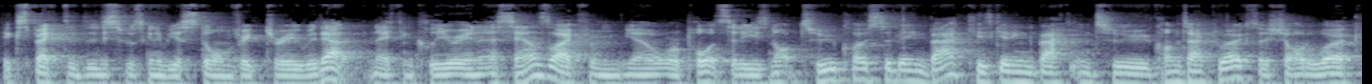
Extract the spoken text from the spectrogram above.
expected that this was going to be a Storm victory without Nathan Cleary, and it sounds like from you know reports that he's not too close to being back. He's getting back into contact work, so shoulder work,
